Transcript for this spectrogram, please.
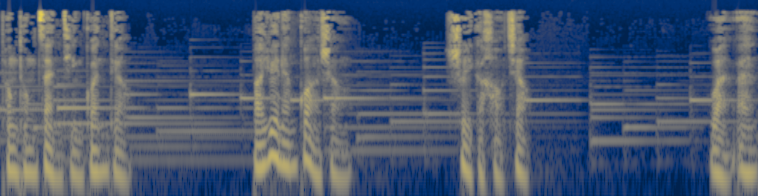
通通暂停关掉。把月亮挂上，睡个好觉。晚安。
